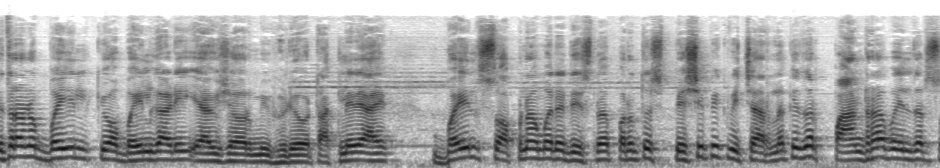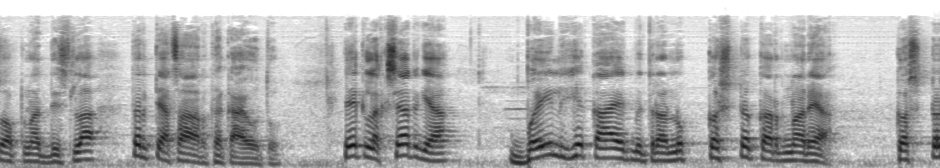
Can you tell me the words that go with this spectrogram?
मित्रांनो बैल किंवा बैलगाडी या विषयावर मी व्हिडिओ टाकलेले आहे. बैल स्वप्नामध्ये दिसणं परंतु स्पेसिफिक विचारलं की जर पांढरा बैल जर स्वप्नात दिसला तर त्याचा अर्थ काय होतो? एक लक्षात घ्या बैल हे काय आहेत मित्रांनो? कष्ट करणाऱ्या. कष्ट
